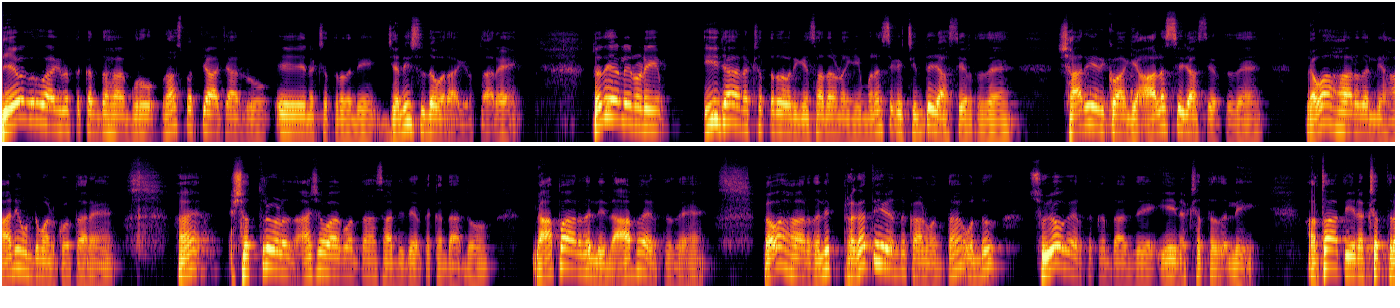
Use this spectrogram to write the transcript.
ದೇವಗುರು ಆಗಿರತಕ್ಕಂತಹ ಗುರು ಬೃಹಸ್ಪತಿ ಆಚಾರ್ಯರು ಈ ನಕ್ಷತ್ರದಲ್ಲಿ ಜನಿಸಿದವರಾಗಿರ್ತಾರೆ. ಜೊತೆಯಲ್ಲಿ ನೋಡಿ ಈ ಜ ನಕ್ಷತ್ರದವರಿಗೆ ಸಾಧಾರಣವಾಗಿ ಮನಸ್ಸಿಗೆ ಚಿಂತೆ ಜಾಸ್ತಿ ಇರ್ತದೆ, ಶಾರೀರಿಕವಾಗಿ ಆಲಸ್ಯ ಜಾಸ್ತಿ ಇರ್ತದೆ, ವ್ಯವಹಾರದಲ್ಲಿ ಹಾನಿ ಉಂಟು ಮಾಡ್ಕೊಳ್ತಾರೆ ಶತ್ರುಗಳ ನಾಶವಾಗುವಂತಹ ಸಾಧ್ಯತೆ ಇರತಕ್ಕಂಥದ್ದು, ವ್ಯಾಪಾರದಲ್ಲಿ ಲಾಭ ಇರ್ತದೆ, ವ್ಯವಹಾರದಲ್ಲಿ ಪ್ರಗತಿಯನ್ನು ಕಾಣುವಂತಹ ಒಂದು ಸುಯೋಗ ಇರತಕ್ಕಂಥದ್ದೇ ಈ ನಕ್ಷತ್ರದಲ್ಲಿ. ಅರ್ಥಾತ್ ಈ ನಕ್ಷತ್ರ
